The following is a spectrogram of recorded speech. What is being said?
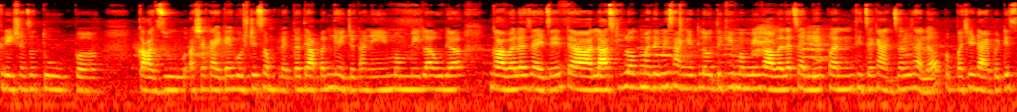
क्रिशाचं तूप काजू अशा काही काही गोष्टी संपल्यात तर त्या पण घ्यायच्यात. आणि मम्मीला उद्या गावाला जायचं आहे त्या लास्ट ब्लॉगमध्ये मी सांगितलं होतं की मम्मी गावाला चालली आहे पण तिचं कॅन्सल झालं. पप्पाची डायबिटीस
